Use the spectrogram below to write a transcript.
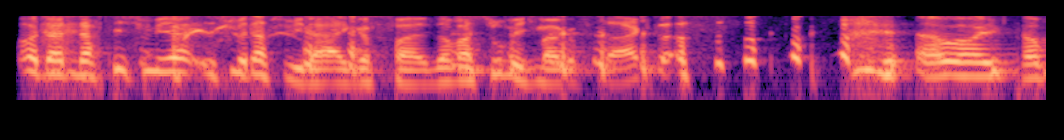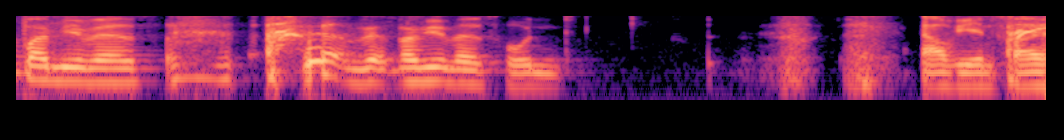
Und dann dachte ich mir, ist mir das wieder eingefallen, so was du mich mal gefragt hast. Aber ich glaube, bei mir wäre es bei mir wäre es Hund. Ja, auf jeden Fall.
